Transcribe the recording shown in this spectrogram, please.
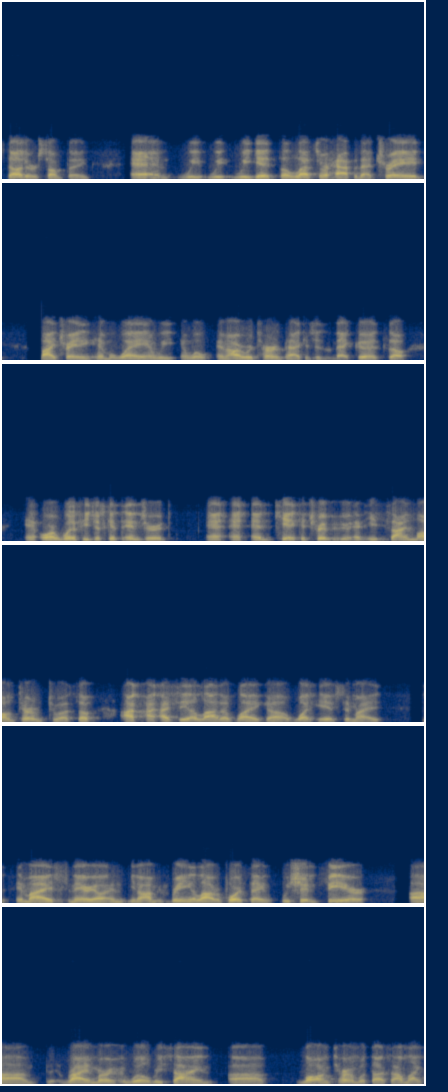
stud or something, and we we we get the lesser half of that trade by trading him away, and we and we'll, and our return package isn't that good. So, or what if he just gets injured and, and, and can't contribute, and he's signed long term to us. So I, I see a lot of like uh, what ifs in my in my scenario, and you know I'm reading a lot of reports saying we shouldn't fear um, Ryan Murray will resign uh, long term with us. I'm like,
